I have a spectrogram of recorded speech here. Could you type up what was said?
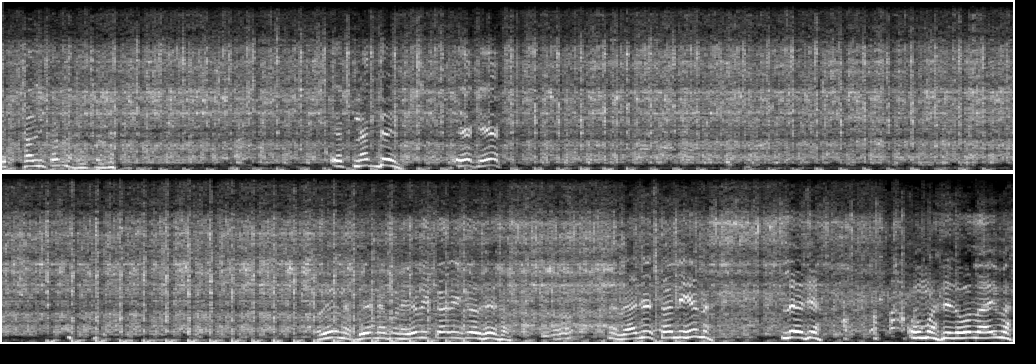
એક ખાલી કર ને એક નાખ દે એક એક. હવે ને બેને પણ એવી કારીગર છે. રાજસ્થાની છે ને, લે છે ઉમાંથી તો ઓલા આવ્યા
